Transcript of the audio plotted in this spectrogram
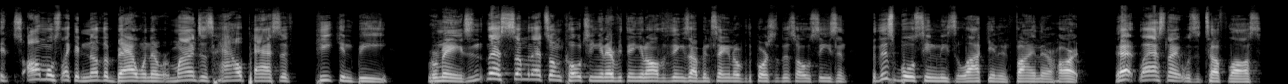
it's almost like another bad one that reminds us how passive he can be remains. And that's some of that's on coaching and everything and all the things I've been saying over the course of this whole season. But this Bulls team needs to lock in and find their heart. That last night was a tough loss.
